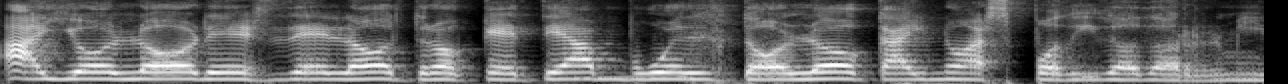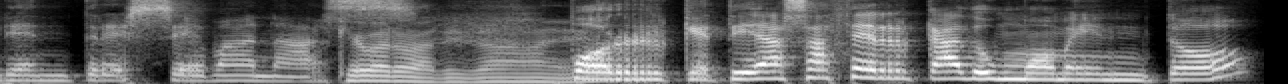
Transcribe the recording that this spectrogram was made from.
Hay olores del otro que te han vuelto loca y no has podido dormir en tres semanas. Qué barbaridad. ¿eh? Porque te has acercado un momento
